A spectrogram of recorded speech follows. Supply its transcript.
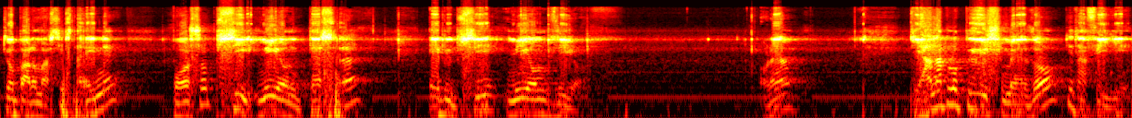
και ο παρομαστής θα είναι πόσο ψ μείον 4 επί ψ μείον 2 ωραία. Και αν απλοποιήσουμε εδώ τι θα φύγει;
